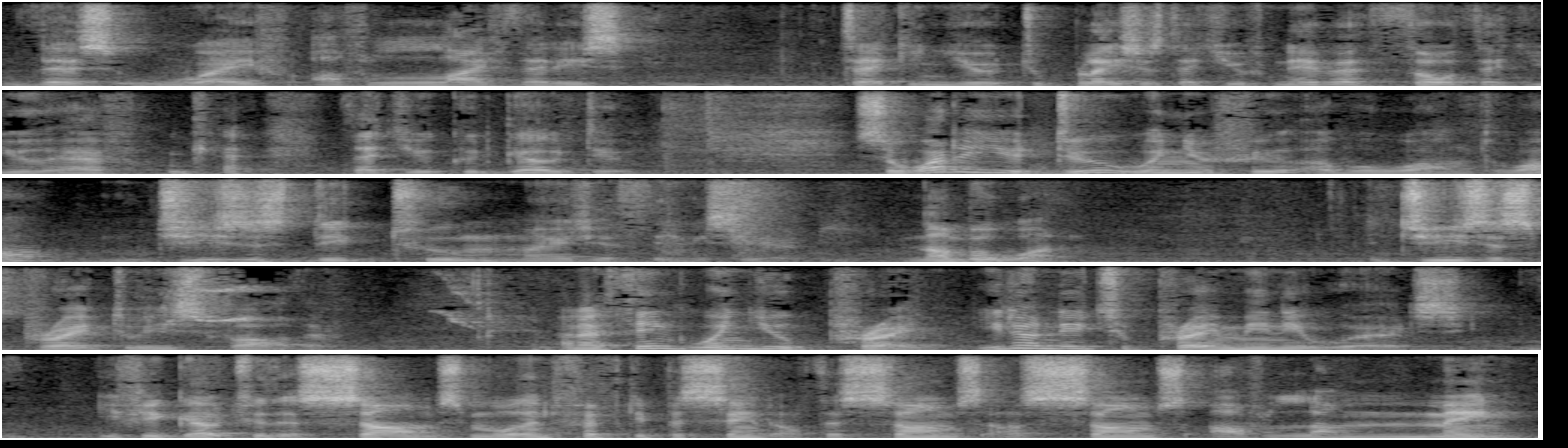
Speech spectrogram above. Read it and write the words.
this wave of life that is taking you to places that you've never thought that you have that you could go to. So what do you do when you feel overwhelmed? Well, Jesus did two major things here. Number one, Jesus prayed to his Father. And I think when you pray, you don't need to pray many words. If you go to the Psalms, more than 50% of the Psalms are Psalms of lament,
